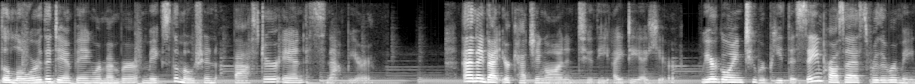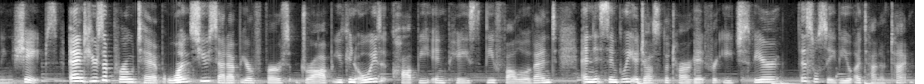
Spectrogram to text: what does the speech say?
The lower the damping, remember, makes the motion faster and snappier and I bet you're catching on to the idea here. We are going to repeat the same process for the remaining shapes. And here's a pro tip. Once you set up your first drop, you can always copy and paste the follow event and simply adjust the target for each sphere. This will save you a ton of time.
